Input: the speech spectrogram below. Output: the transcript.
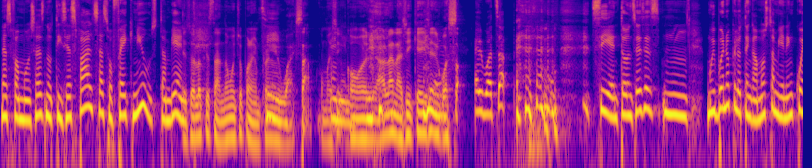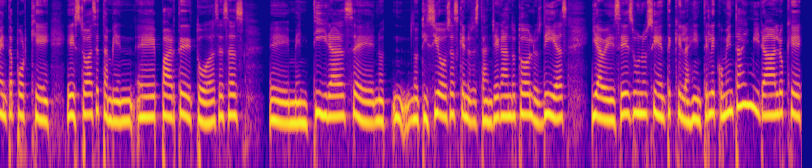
las famosas noticias falsas o fake news también. Eso es lo que está dando mucho, por ejemplo, Sí. en el WhatsApp, como, En decir- el- como hablan así que dicen el WhatsApp. El WhatsApp. sí, entonces es mm, muy bueno que lo tengamos también en cuenta porque esto hace también eh, parte de todas esas eh, mentiras eh, no- noticiosas que nos están llegando todos los días y a veces uno siente que la gente le comenta, ay, mira lo que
